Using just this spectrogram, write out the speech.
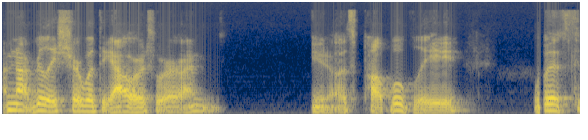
I'm not really sure what the hours were. I'm, you know, it's probably with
